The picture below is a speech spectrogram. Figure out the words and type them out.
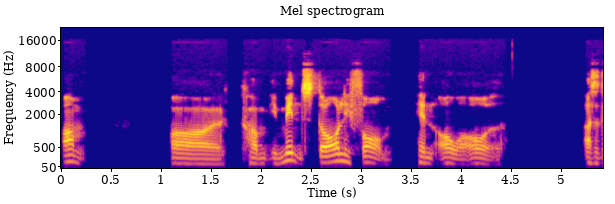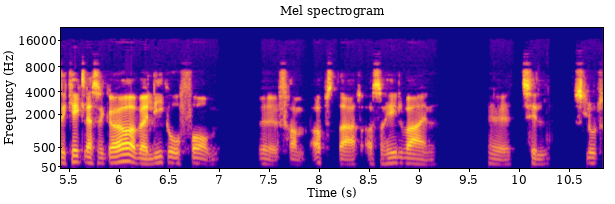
om at komme i mindst dårlig form hen over året. Altså det kan ikke lade sig gøre at være lige god form øh, fra opstart og så hele vejen øh, til slut.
